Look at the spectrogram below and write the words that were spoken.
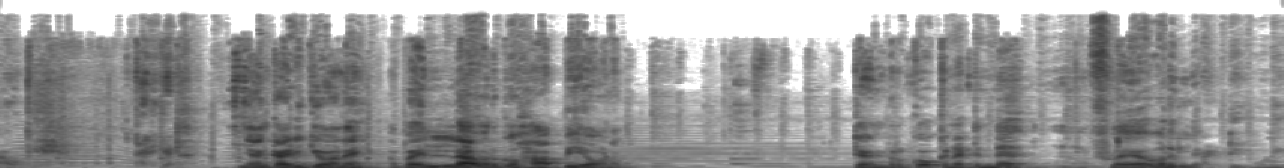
okay. ഞാൻ കഴിക്കുവാണേ. അപ്പൊ എല്ലാവർക്കും ഹാപ്പി ഓണം. ടെൻഡർ കോക്കനട്ടിന്റെ ഫ്ലേവർ ഇല്ല? അടിപൊളി.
